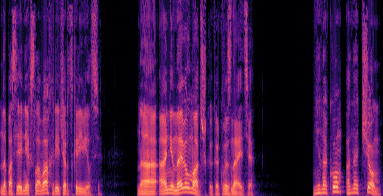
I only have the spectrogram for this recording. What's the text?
На последних словах Ричард скривился. — На Анне Невилл, матушка, как вы знаете. — Ни на ком, а на чем?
